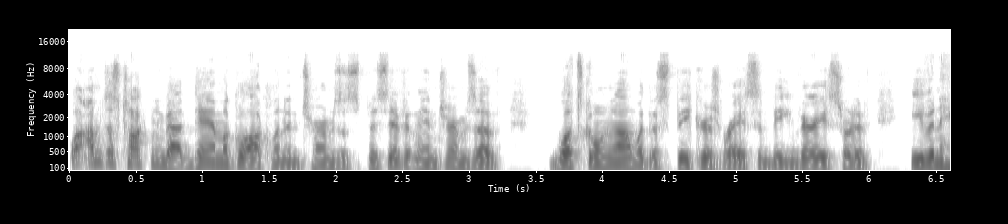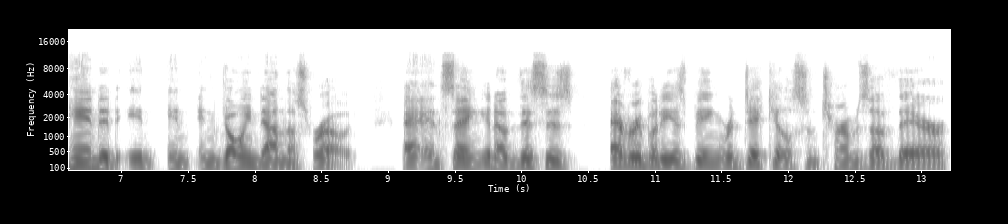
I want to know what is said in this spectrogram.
well i'm just talking about dan mclaughlin in terms of specifically in terms of what's going on with the speakers race and being very sort of even handed in in in going down this road and, and saying you know this is everybody is being ridiculous in terms of their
